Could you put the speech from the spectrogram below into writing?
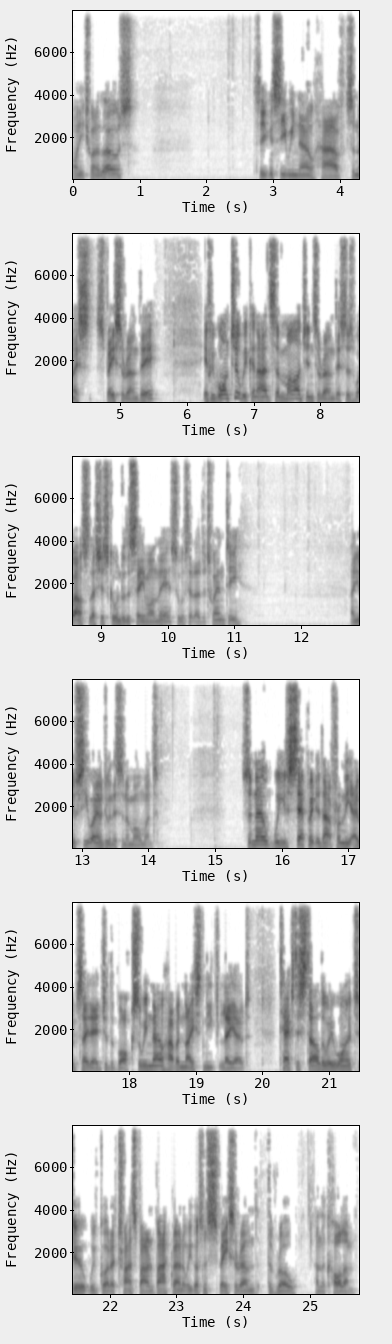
on each one of those. So you can see we now have some nice space around there. If we want to, we can add some margins around this as well. So let's just go and do the same on there. So we'll set that to 20. And you'll see why I'm doing this in a moment. So now we've separated that from the outside edge of the box. So we now have a nice, neat layout. Text is styled the way we want it to. We've got a transparent background and we've got some space around the row and the column.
